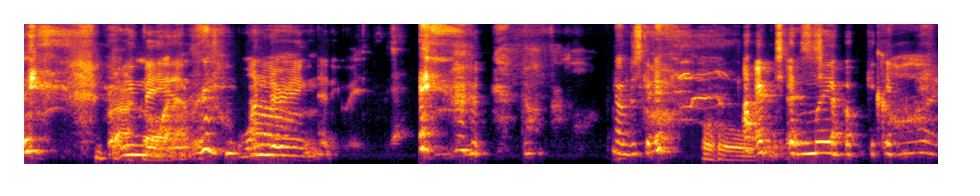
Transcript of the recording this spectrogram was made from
You may Whatever. wondering Um, anyway. no, I'm just kidding. Oh. I'm just Oh my joking. God.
